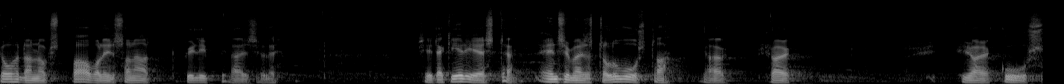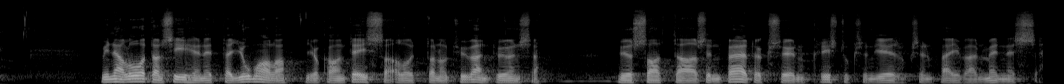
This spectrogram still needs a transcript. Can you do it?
johdannoksi Paavalin sanat filippiläiselle siitä kirjeestä ensimmäisestä luvusta ja, ja, ja kuusi. Minä luotan siihen, että Jumala, joka on teissä aloittanut hyvän työnsä, myös saattaa sen päätökseen Kristuksen Jeesuksen päivään mennessä.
